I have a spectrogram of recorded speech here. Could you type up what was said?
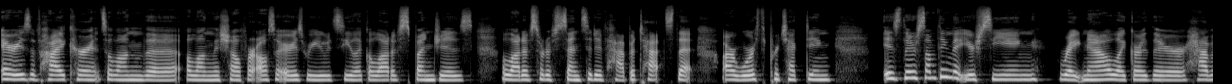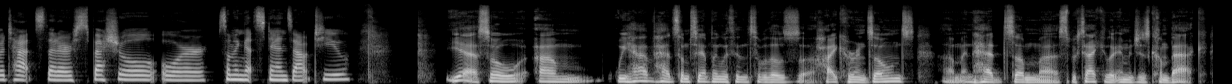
areas of high currents along the along the shelf are also areas where you would see like a lot of sponges, a lot of sort of sensitive habitats that are worth protecting. Is there something that you're seeing right now? Like, are there habitats that are special or something that stands out to you? Yeah, so um, we have had some sampling within some of those uh, high current zones um, and had some uh, spectacular images come back.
